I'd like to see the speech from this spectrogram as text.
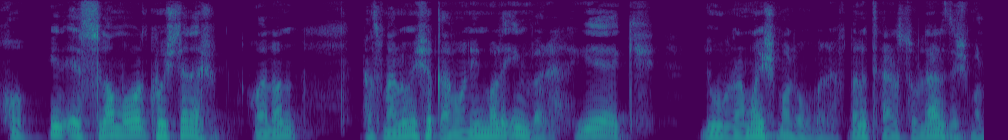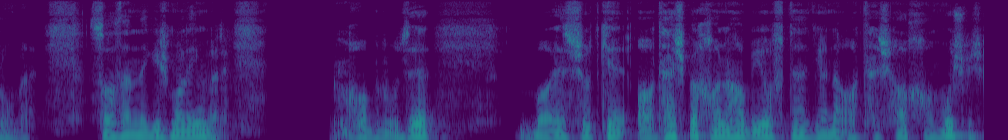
خب این اسلام مورد کشته نشد. خب الان پس معلوم میشه قوانین مال این وره. یک دورنمایش مال اون بره برای ترس و لرزش مال اون بره سازندگیش مال این بره خب روزه باعث شد که آتش به خانه ها بیفتد یا نه آتش ها خاموش بشه.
